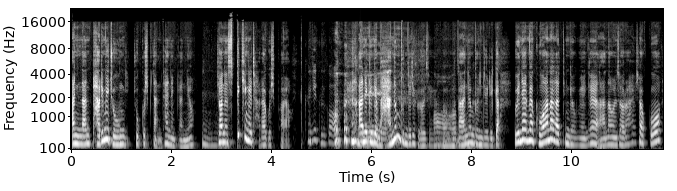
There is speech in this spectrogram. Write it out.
아니 난 발음이 좋은 좋고 싶지 않다니까요. 음. 저는 스피킹을 잘하고 싶어요. 그게 그거. 아니 근데 네. 많은 분들이 그러세요. 어, 많은. 분들이 그러니까 왜냐하면 고하나 같은 경우에는 아나운서를 하셨고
